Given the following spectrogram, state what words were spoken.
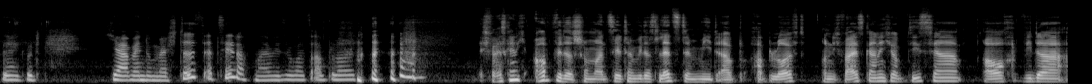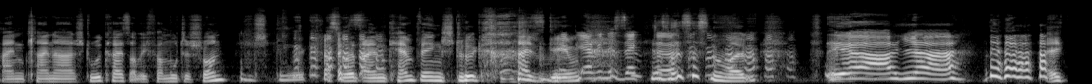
sehr gut. Ja, wenn du möchtest, erzähl doch mal, wie sowas abläuft. Ich weiß gar nicht, ob wir das schon mal erzählt haben, wie das letzte Meetup abläuft. Und ich weiß gar nicht, ob dies Jahr auch wieder ein kleiner Stuhlkreis, aber ich vermute schon. Ein Stuhl. Es wird einen Camping-Stuhlkreis geben. Eher wie eine Sekte. Ja, so ist es nun mal. Ja, ja. Echt?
